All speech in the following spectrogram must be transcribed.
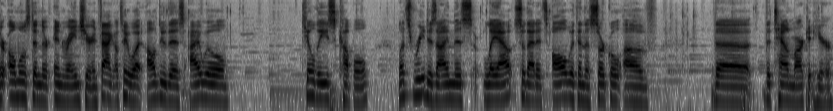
They're almost in their in range here. In fact, I'll tell you what, I'll do this. I will kill these couple. Let's redesign this layout so that it's all within the circle of the the town market here.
